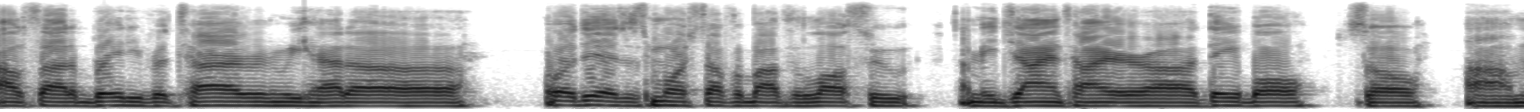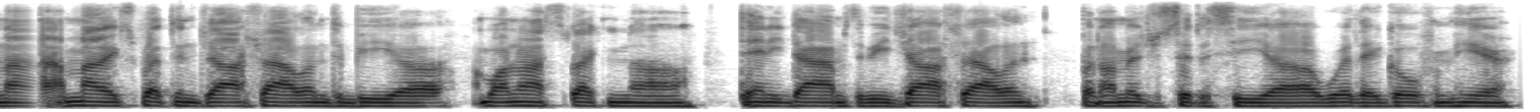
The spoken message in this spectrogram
Outside of Brady retiring, we had uh well, yeah, just more stuff about the lawsuit. I mean, Giants hire uh, Daboll, so um, I'm not expecting Josh Allen to be. Uh, well, I'm not expecting uh, Danny Dimes to be Josh Allen, but I'm interested to see uh, where they go from here.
